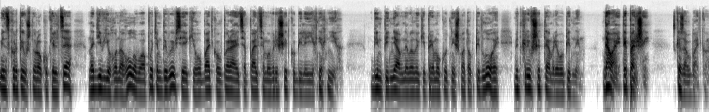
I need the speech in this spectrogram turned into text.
Він скрутив шнурок у кільце, надів його на голову, а потім дивився, як його батько впирається пальцями в решітку біля їхніх ніг. Він підняв невеликий прямокутний шматок підлоги, відкривши темряву під ним. Давай, ти перший, сказав батько.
